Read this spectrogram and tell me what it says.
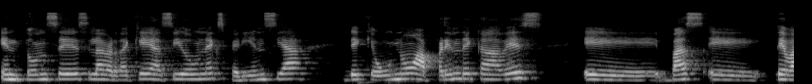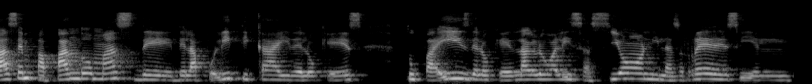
Entonces, la verdad que ha sido una experiencia de que uno aprende cada vez, eh, vas, eh, te vas empapando más de, de la política y de lo que es tu país, de lo que es la globalización y las redes y el,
